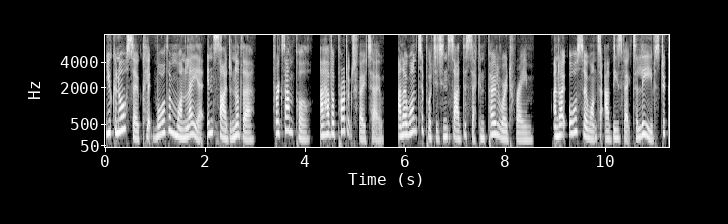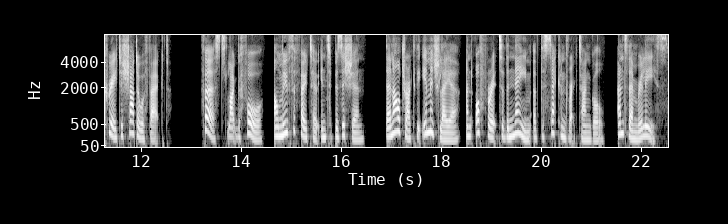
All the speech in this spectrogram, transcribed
You can also clip more than one layer inside another. For example, I have a product photo and I want to put it inside the second Polaroid frame and I also want to add these vector leaves to create a shadow effect. First, like before, I'll move the photo into position, then I'll drag the image layer and offer it to the name of the second rectangle, and then release.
